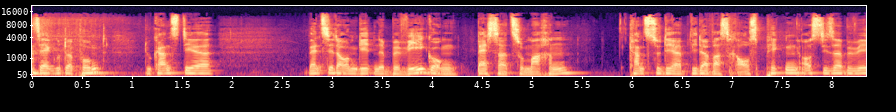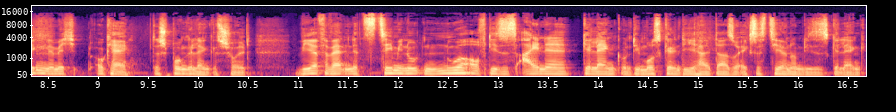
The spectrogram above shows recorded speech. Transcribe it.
sehr guter Punkt. Du kannst dir, wenn es dir darum geht, eine Bewegung besser zu machen, kannst du dir wieder was rauspicken aus dieser Bewegung, nämlich, okay, das Sprunggelenk ist schuld wir verwenden jetzt zehn Minuten nur auf dieses eine Gelenk und die Muskeln, die halt da so existieren um dieses Gelenk.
